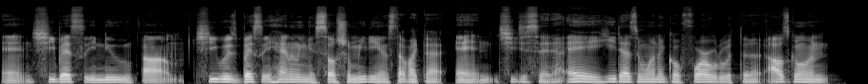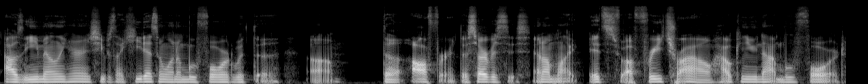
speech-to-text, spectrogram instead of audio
and she basically knew um she was basically handling his social media and stuff like that. And she just said hey he doesn't want to go forward with the i was going i was emailing her and she was like he doesn't want to move forward with the um the offer the services. And i'm like it's a free trial. How can you not move forward?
